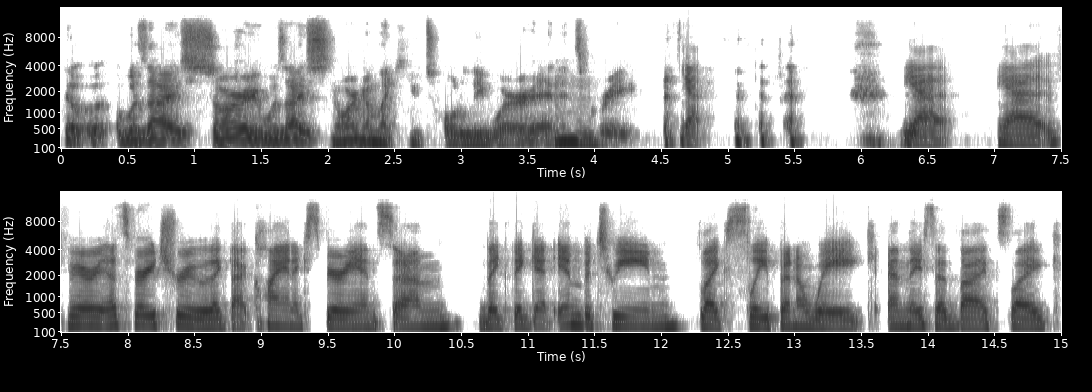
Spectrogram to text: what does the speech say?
the- Was I sorry? Was I snoring?" I'm like, "You totally were, and it's Mhm. great." Yeah. yeah yeah very that's very true like that client experience um like they get in between like sleep and awake and they said that's like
